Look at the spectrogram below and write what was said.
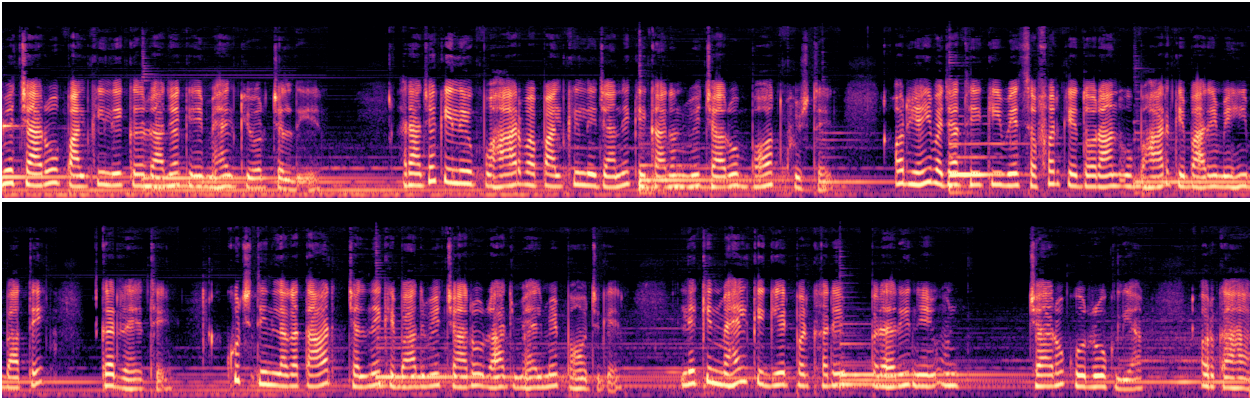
वे चारों पालकी लेकर राजा के महल की ओर चल दिए। राजा के लिए उपहार व पालकी ले जाने के कारण वे चारों बहुत खुश थे और यही वजह थी कि वे सफ़र के दौरान उपहार के बारे में ही बातें कर रहे थे। कुछ दिन लगातार चलने के बाद वे चारों राजमहल में पहुँच गए। लेकिन महल के गेट पर खड़े प्रहरी ने उन चारों को रोक लिया और कहा,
